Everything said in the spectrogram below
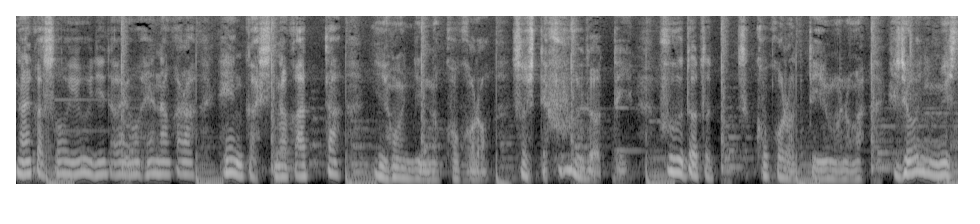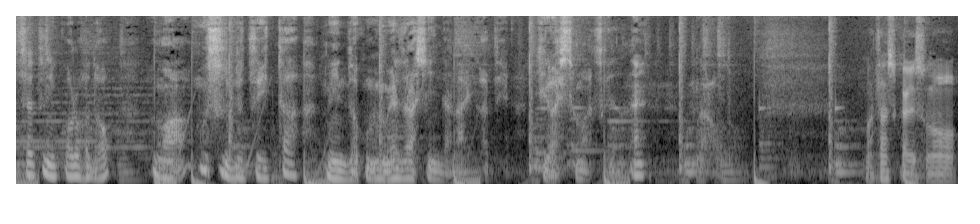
何かそういう時代を経ながら変化しなかった日本人の心そして風土っていう風土と心っていうものが非常に密接にこれほどまあ結びついた民族も珍しいんじゃないかという気がしてますけどね。なるほど。まあ確かにその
